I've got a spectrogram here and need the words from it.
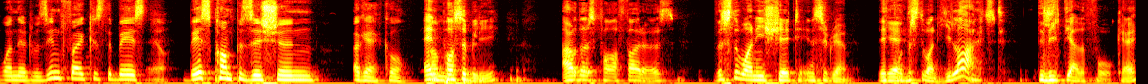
one that was in focus the best, Yeah. best composition. Okay, cool. And Um, possibly, out of those five photos, this is the one he shared to Instagram. Therefore, Yeah. this is the one he liked. Delete the other four, okay?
